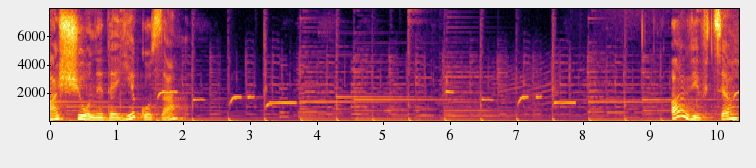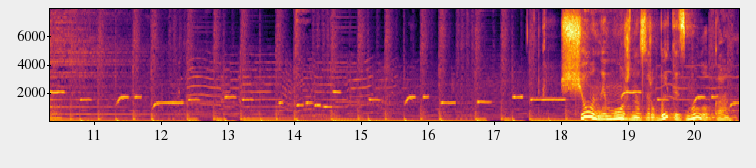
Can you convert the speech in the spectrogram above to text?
А що не дає коза? А вівця? Що не можна зробити з молока?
